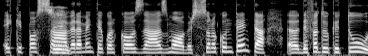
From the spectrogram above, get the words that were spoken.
e che possa sì. veramente qualcosa smuoversi. Sono contenta eh, del fatto che tu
